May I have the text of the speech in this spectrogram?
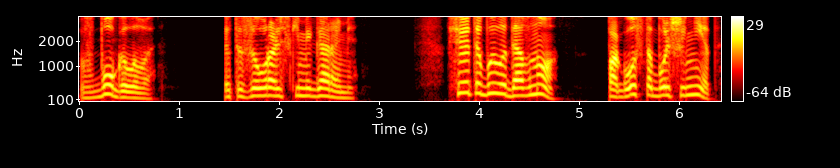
в Боголово. Это за Уральскими горами. Все это было давно, погоста больше нет.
